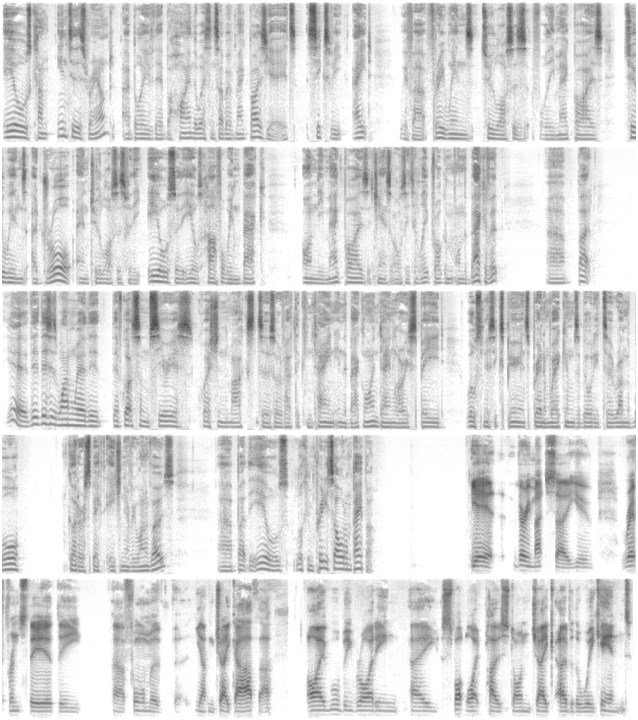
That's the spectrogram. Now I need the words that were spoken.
Eels come into this round. I believe they're behind the Western Suburb Magpies. Yeah, it's 6v8 with uh, three wins, two losses for the Magpies, two wins, a draw, and two losses for the Eels. So the Eels half a win back on the Magpies, a chance obviously to leapfrog them on the back of it. Uh, but yeah, th- this is one where they've got some serious question marks to sort of have to contain in the back line. Daine Laurie's speed, Will Smith's experience, Brandon Wakeham's ability to run the ball. Got to respect each and every one of those. Uh, but the Eels looking pretty solid on paper. Yeah, very much so. You referenced there the uh, form of uh, young Jake Arthur. I will be writing a spotlight post on Jake over the weekend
